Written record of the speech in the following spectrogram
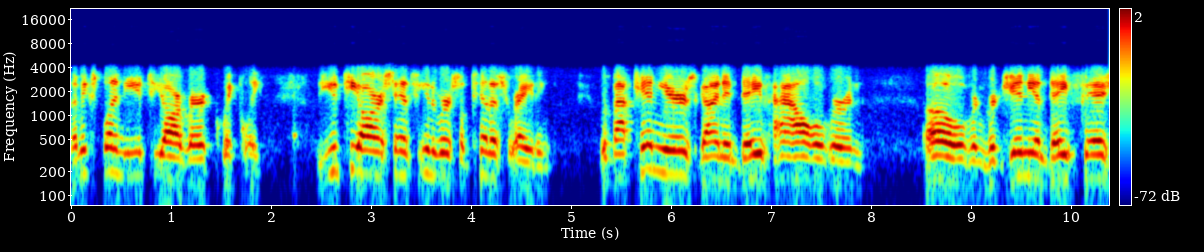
let me explain the UTR very quickly. The UTR stands for Universal Tennis Rating. For about 10 years, a guy named Dave Howell over in oh, over in Virginia, and Dave Fish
